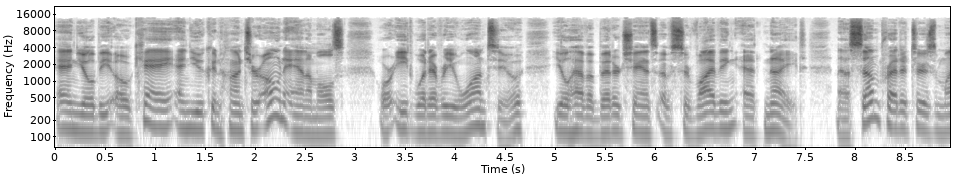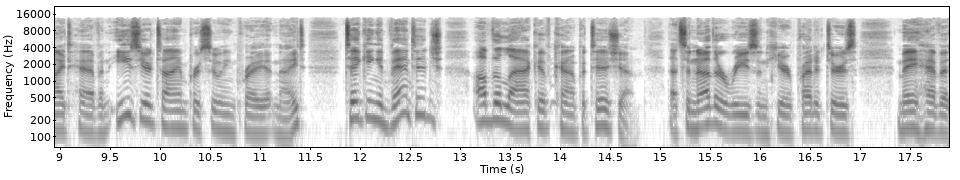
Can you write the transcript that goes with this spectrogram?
and you'll be okay, and you can hunt your own animals or eat whatever you want to. You'll have a better chance of surviving at night. Now, some predators might have an easier time pursuing prey at night, taking advantage of the lack of competition. That's another reason here predators may have it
